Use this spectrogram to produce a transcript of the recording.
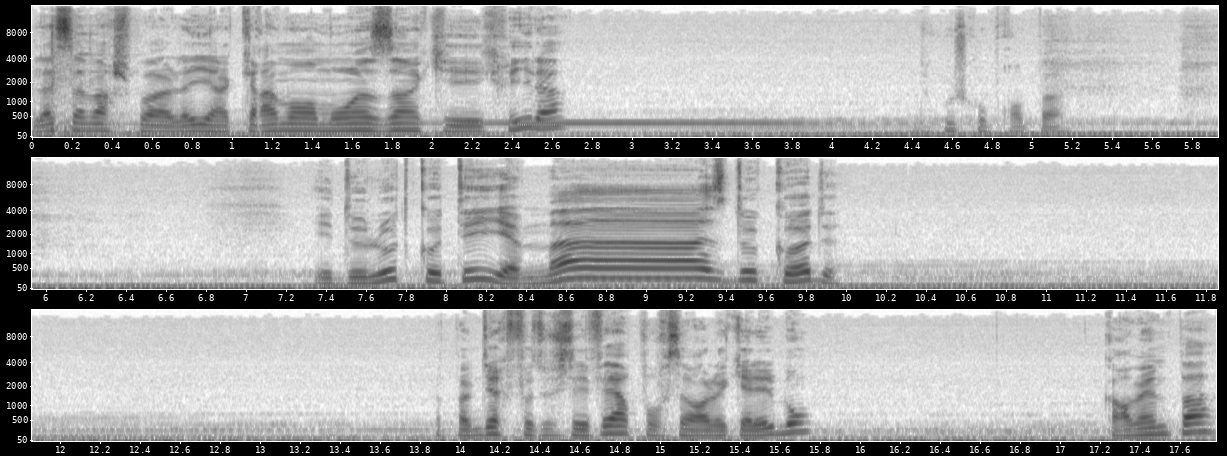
Là, ça marche pas. Là, il y a carrément moins 1 qui est écrit, là. Du coup, je comprends pas. Et de l'autre côté, il y a masse de codes. Va pas me dire qu'il faut tous les faire pour savoir lequel est le bon. Quand même pas.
